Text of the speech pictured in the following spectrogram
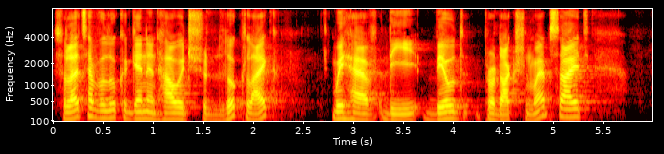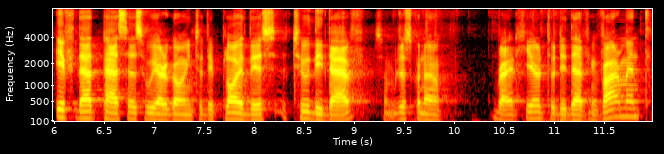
So let's have a look again at how it should look like. We have the build production website. If that passes, we are going to deploy this to the dev. So I'm just to write here to the dev environment.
